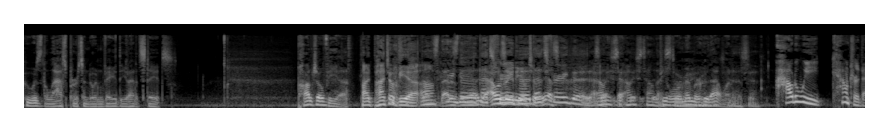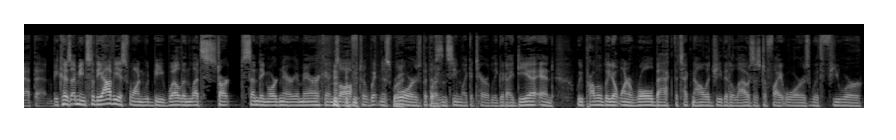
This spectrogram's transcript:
Who was the last person to invade the United States? Pancho Villa. Pancho Villa. oh, that's, that is good. The, yeah, that's I was very good. That's yes. very good. I always, I always tell that People story. remember who that one is. How do we counter that then? Because, I mean, so the obvious one would be, well, then let's start sending ordinary Americans off to witness right. wars, but that right. doesn't seem like a terribly good idea. And we probably don't want to roll back the technology that allows us to fight wars with fewer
